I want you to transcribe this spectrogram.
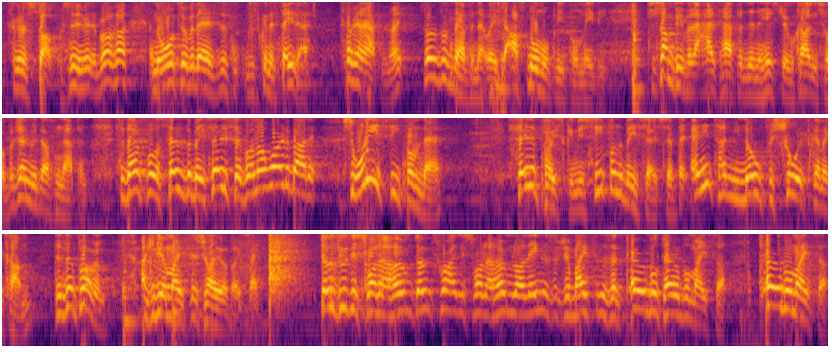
It's going to stop. As soon as you make the bracha, and the water over there is just, just going to stay there. It's not going to happen, right? So it doesn't happen that way to us normal people, maybe. To some people, it has happened in the history of Klal Yisrael, but generally it doesn't happen. So therefore, says the Beis Yosef, we're not worried about it. So what do you see from there? Say the poskim, you see from the Beis Yosef that anytime you know for sure it's going to come, there's no problem. I'll give you a Maisa Shayo, say. Don't do this one at home. Don't try this one at home. Lolena, such a Maisa. There's a terrible, terrible Maisa. Terrible Maisa.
